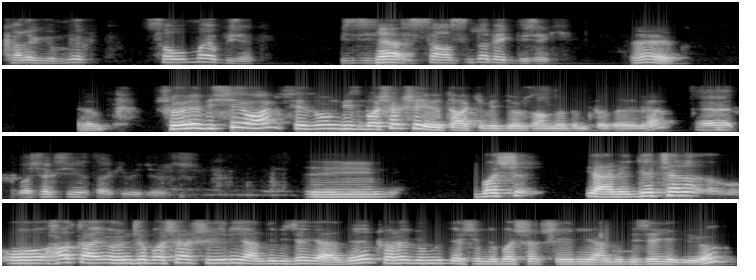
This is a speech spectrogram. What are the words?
Karagümrük savunma yapacak. Bizi Ya- sahasında bekleyecek. Evet. Şöyle bir şey var. Sezon biz Başakşehir'i takip ediyoruz anladığım kadarıyla. Evet, Başakşehir'i takip ediyoruz. Ee, baş, yani geçen o Hatay önce Başakşehir'i yendi bize geldi. Karagümrük de şimdi Başakşehir'i yendi bize geliyor.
